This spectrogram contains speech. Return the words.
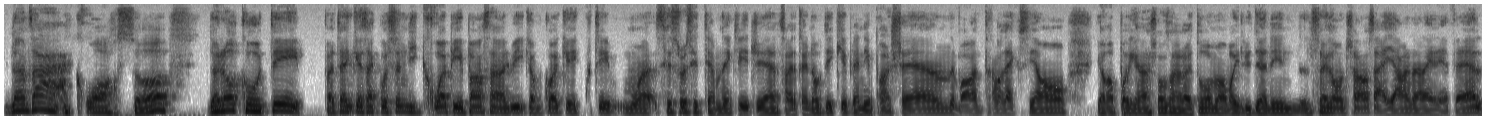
J'ai de à croire ça. De l'autre côté, Peut-être que Zach Wilson y croit puis il pense en lui comme quoi que, écoutez, moi, c'est sûr c'est terminé avec les Jets. Ça va être une autre équipe l'année prochaine. Il va y avoir une transaction. Il n'y aura pas grand-chose en retour, mais on va lui donner une, seconde chance ailleurs dans la NFL.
